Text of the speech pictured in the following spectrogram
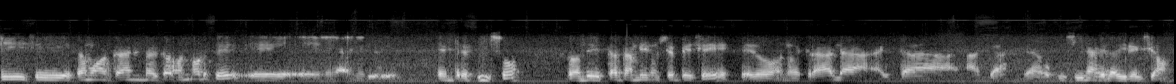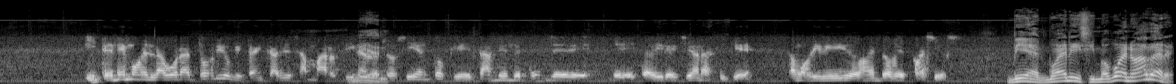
Sí, sí, estamos acá en el Mercado Norte, eh, en el entrepiso, donde está también un CPC, pero nuestra ala está acá, las oficinas de la dirección. Y tenemos el laboratorio que está en calle San Martín al Bien. 800, que también depende de, de esta dirección, así que estamos divididos en dos espacios. Bien, buenísimo. Bueno, a ver,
